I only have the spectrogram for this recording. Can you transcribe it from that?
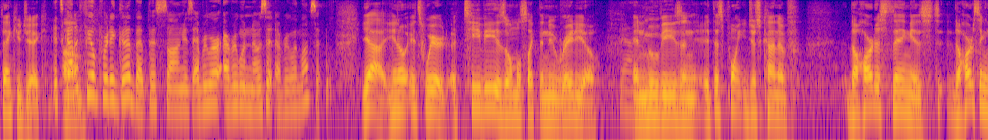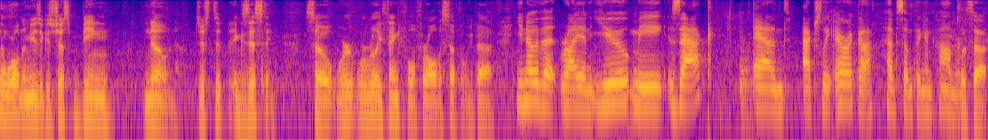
thank you, Jake. It's got to Um, feel pretty good that this song is everywhere. Everyone knows it. Everyone loves it. Yeah, you know, it's weird. A TV is almost like the new radio Yeah. and movies, and at this point, you just kind of, the hardest thing is, the hardest thing in the world in music is just being known, just existing. So we're, we're really thankful for all the stuff that we've had. You know that, Ryan, you, me, Zach, and actually Erica have something in common. What's that?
